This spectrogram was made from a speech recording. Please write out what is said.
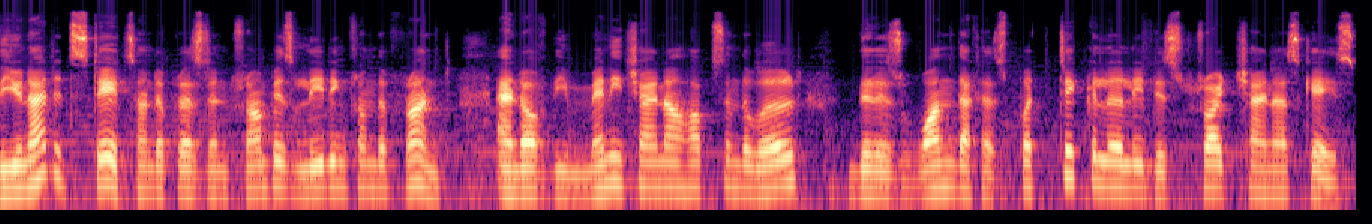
The United States under President Trump is leading from the front, and of the many China hawks in the world, there is one that has particularly destroyed China's case,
